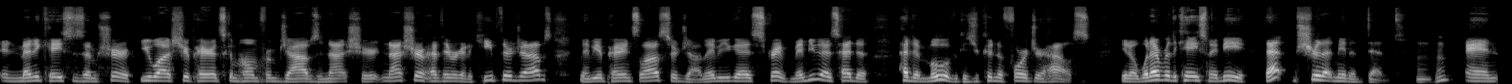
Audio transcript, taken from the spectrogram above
in many cases, I'm sure you watched your parents come home from jobs and not sure, not sure if they were going to keep their jobs. Maybe your parents lost their job. Maybe you guys scraped. Maybe you guys had to had to move because you couldn't afford your house. You know, whatever the case may be, that I'm sure that made a dent. Mm-hmm. And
